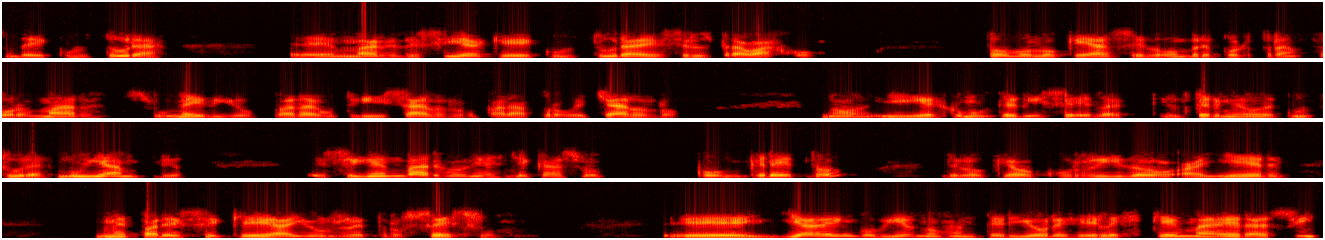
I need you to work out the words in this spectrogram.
de cultura. Eh, Marx decía que cultura es el trabajo, todo lo que hace el hombre por transformar su medio para utilizarlo, para aprovecharlo, ¿no? Y es como usted dice, el término de cultura es muy amplio. Sin embargo, en este caso concreto de lo que ha ocurrido ayer, me parece que hay un retroceso. Eh, ya en gobiernos anteriores el esquema era así,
